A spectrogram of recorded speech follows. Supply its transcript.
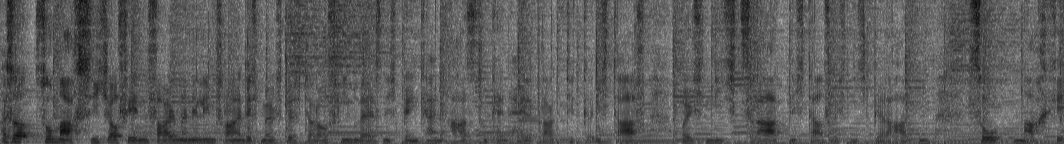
also so mache ich auf jeden Fall, meine lieben Freunde. Ich möchte euch darauf hinweisen, ich bin kein Arzt und kein Heilpraktiker. Ich darf euch nichts raten, ich darf euch nicht beraten. So mache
